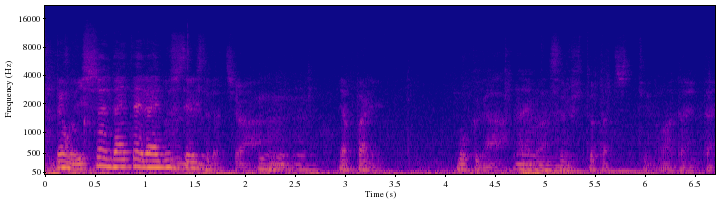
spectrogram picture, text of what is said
うです。でも一緒に大体ライブしてる人たちは、うん。うん。うん。やっぱり僕が対バンする人たちっていうのは大体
